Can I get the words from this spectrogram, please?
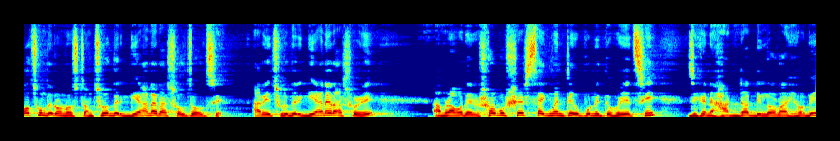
পছন্দের অনুষ্ঠান, ছোটদের জ্ঞানের আসল চলছে। আর এই ছোটদের জ্ঞানের আসরে আমরা আমাদের সর্বশেষ সেগমেন্টে উপনীত হয়েছি, যেখানে হাড্ডাড্ডি লড়াই হবে।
